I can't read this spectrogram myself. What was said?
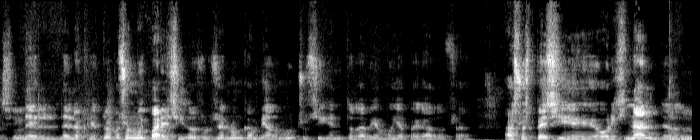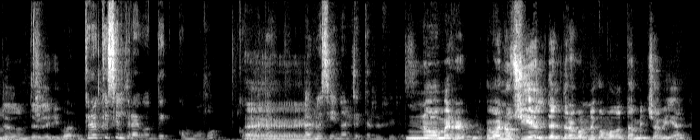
Sí. del, de la criatura, pues son muy parecidos, o sea, no han cambiado mucho, siguen todavía muy apegados a, a su especie original de, donde, donde derivaron. Creo que es el dragón de Komodo. Komodo, Eh, Algo así, ¿no? ¿Al que te refieres? No me re- bueno, sí, el del dragón de Komodo también sabía,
